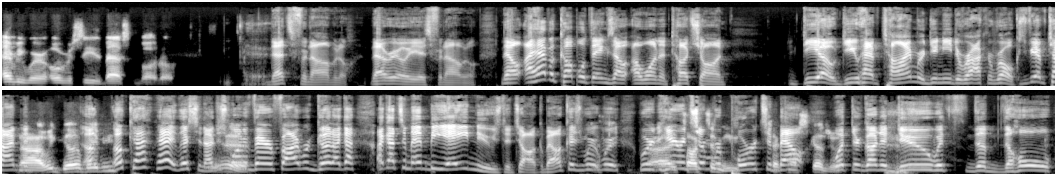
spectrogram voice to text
everywhere overseas basketball though. That's phenomenal. That really is phenomenal. Now I have a couple things I, I want to touch on Dio, do you have time or do you need to rock and roll? Because if you have time, nah, to, we good, oh, baby. okay. Hey, listen, I just yeah. want to verify we're good. I got I got some NBA news to talk about because we're we're we're All hearing right, some reports about what they're gonna do with the the whole.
